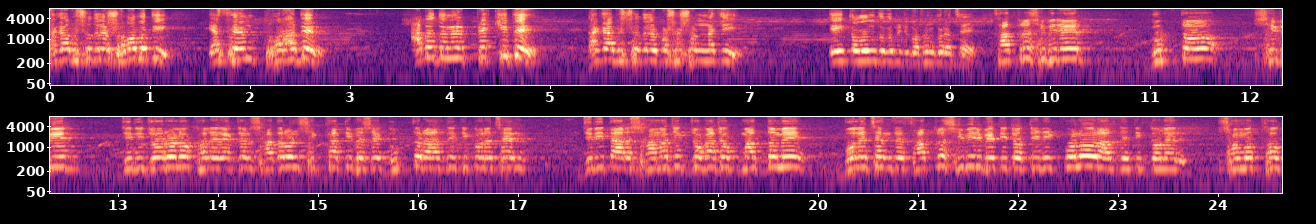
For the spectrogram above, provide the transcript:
ঢাকা বিশ্ববিদ্যালয়ের সভাপতি এস এম ফরহাদের আবেদনের প্রেক্ষিতে ঢাকা বিশ্ববিদ্যালয়ের প্রশাসন নাকি এই তদন্ত কমিটি গঠন করেছে। ছাত্র শিবিরের গুপ্ত শিবির, যিনি জৌরলক হলের একজন সাধারণ শিক্ষার্থী বেশে গুপ্ত রাজনীতি করেছেন, যিনি তার সামাজিক যোগাযোগ মাধ্যমে বলেছেন যে ছাত্র শিবির ব্যতীত তিনি কোনো রাজনৈতিক দলের সমর্থক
